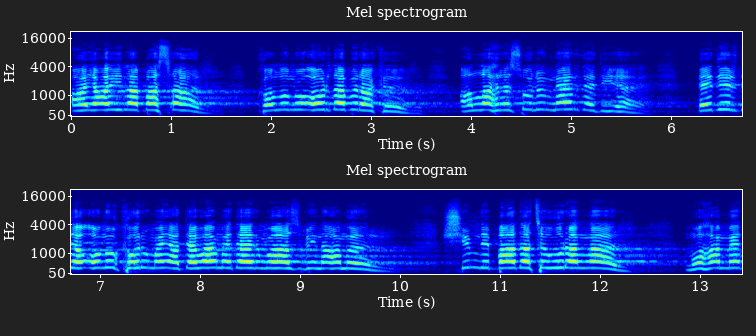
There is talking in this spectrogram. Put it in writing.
Ayağıyla basar. Kolunu orada bırakır. Allah Resulü nerede diye. Bedir'de onu korumaya devam eder Muaz bin Amr. Şimdi Bağdat'ı vuranlar, Muhammed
